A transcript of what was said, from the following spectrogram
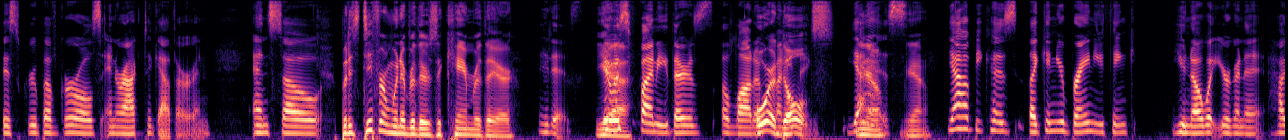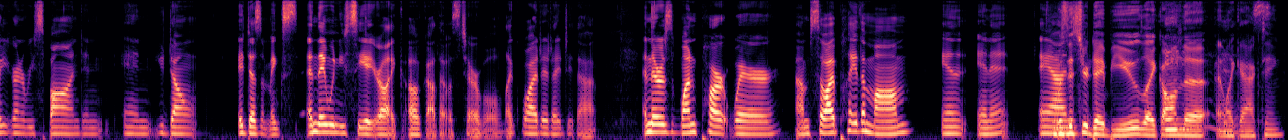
this group of girls interact together. And, and so. But it's different whenever there's a camera there. It is. Yeah. It was funny. There's a lot of or adults. Things. Yes. You know? Yeah. Yeah, because like in your brain, you think you know what you're gonna, how you're gonna respond, and and you don't it doesn't make sense. And then when you see it, you're like, oh God, that was terrible. Like, why did I do that? And there's one part where, um, so I play the mom in in it. And was this your debut, like on the and like acting?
